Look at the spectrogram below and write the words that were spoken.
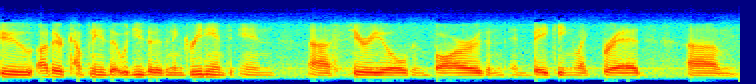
to other companies that would use it as an ingredient in uh, cereals and bars and, and baking like breads um,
